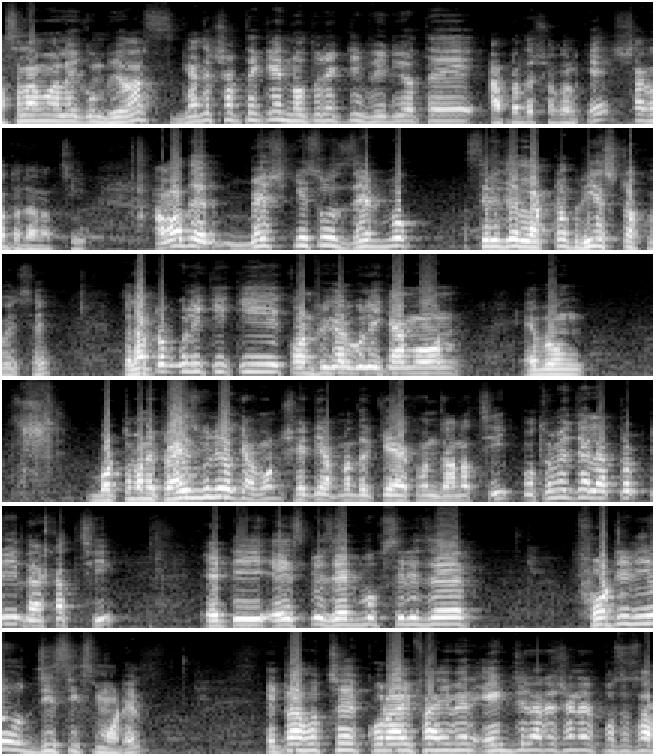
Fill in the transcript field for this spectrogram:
আসসালামু আলাইকুম ভিউয়ার্স। গ্যাজেট শপ থেকে নতুন একটি ভিডিওতে আপনাদের সকলকে স্বাগত জানাচ্ছি। আমাদের বেশ কিছু জেটবুক সিরিজের ল্যাপটপ রিস্টক হয়েছে। তো ল্যাপটপগুলি কি কি কনফিগারগুলি কেমন, এবং বর্তমানে প্রাইসগুলিও কেমন সেটি আপনাদেরকে এখন জানাচ্ছি। প্রথমে যে ল্যাপটপটি দেখাচ্ছি, এটি এইচপি জেটবুক সিরিজের fourteen U G six model এটা হচ্ছে কোরাই ফাইভের এইট জেনারেশনের প্রসেসর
